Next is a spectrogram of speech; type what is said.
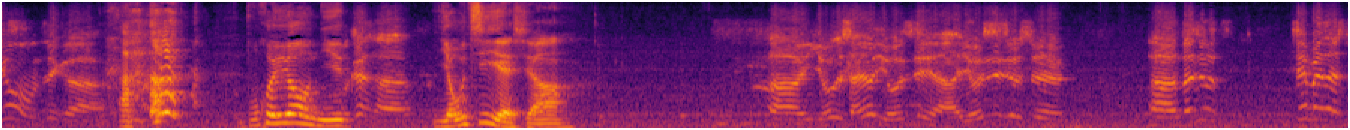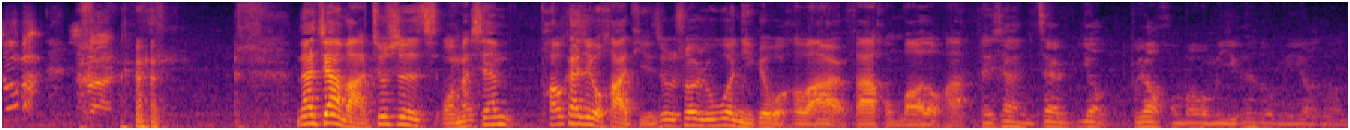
用这个，不会用你我看看，邮寄也行。呃，邮啥叫邮寄啊？邮寄就是，呃，那就见面再说吧，是吧？那这样吧，就是我们先抛开这个话题，就是说，如果你给我和瓦尔发红包的话，等一下你再要不要红包？我们一个都没要到呢。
